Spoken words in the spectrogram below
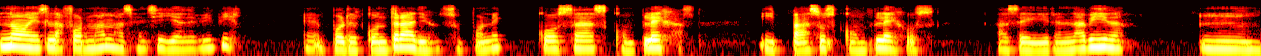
no es la forma más sencilla de vivir. Eh, por el contrario, supone cosas complejas y pasos complejos a seguir en la vida. Mm.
